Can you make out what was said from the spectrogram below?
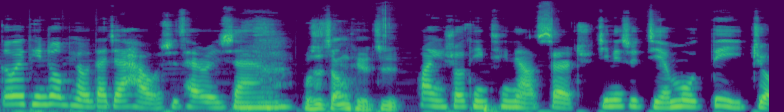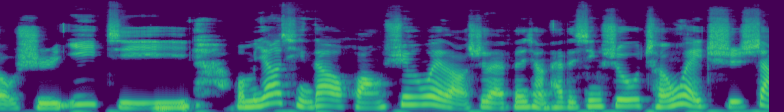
各位听众朋友，大家好，我是蔡瑞珊，我是张铁志，欢迎收听青鸟 Search。今天是节目第九十一集，我们邀请到黄宣卫老师来分享他的新书《成为池上》，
